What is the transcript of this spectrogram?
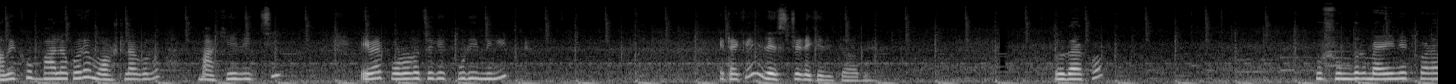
আমি খুব ভালো করে মশলাগুলো মাখিয়ে নিচ্ছি। এবার পনেরো থেকে কুড়ি মিনিট এটাকে রেস্টে রেখে দিতে হবে। তো দেখো, খুব সুন্দর ম্যারিনেট করা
